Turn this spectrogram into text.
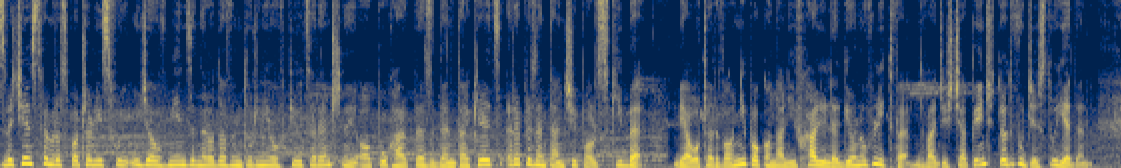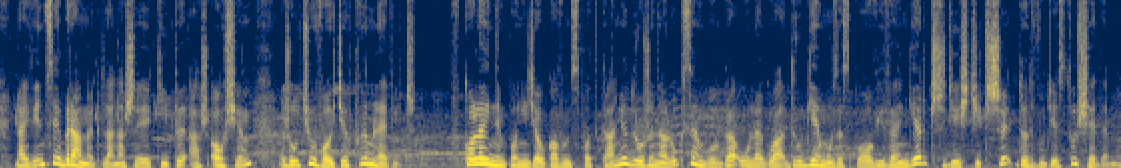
Zwycięstwem rozpoczęli swój udział w międzynarodowym turnieju w piłce ręcznej o Puchar Prezydenta Kielc reprezentanci Polski B. Biało-czerwoni pokonali w hali Legionów Litwę 25 do 21. Najwięcej bramek dla naszej ekipy, aż 8, rzucił Wojciech Prymlewicz. W kolejnym poniedziałkowym spotkaniu drużyna Luksemburga uległa drugiemu zespołowi Węgier 33 do 27.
